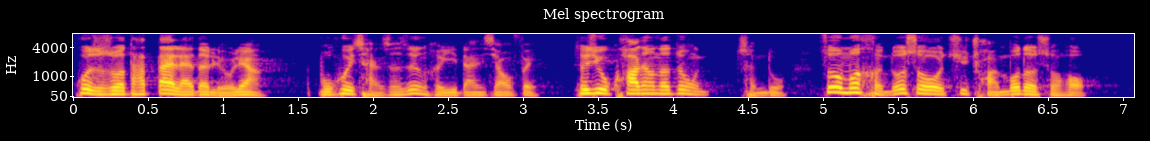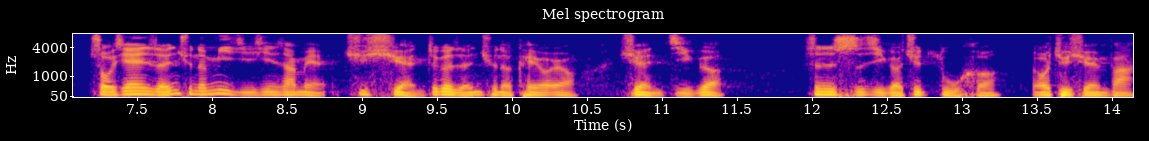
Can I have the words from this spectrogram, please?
或者说他带来的流量不会产生任何一单消费，这就夸张到这种程度。所以我们很多时候去传播的时候。首先，人群的密集性上面去选这个人群的 KOL，选几个，甚至十几个去组合，然后去宣发，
